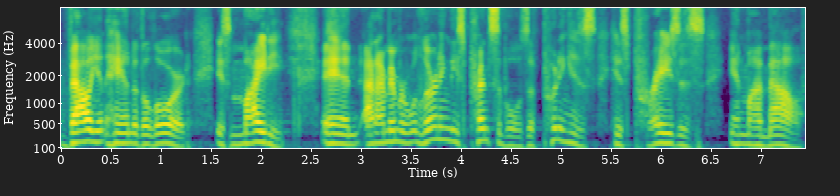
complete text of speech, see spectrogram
valiant hand of the Lord is mighty. And, and I remember learning these principles of putting his, his praises in my mouth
